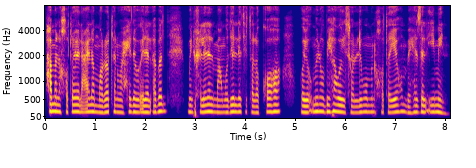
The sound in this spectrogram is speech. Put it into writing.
حمل خطايا العالم مرة واحدة وإلى الأبد من خلال المعمودية التي تلقاها ويؤمنوا بها ويسلموا من خطاياهم بهذا الإيمان.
